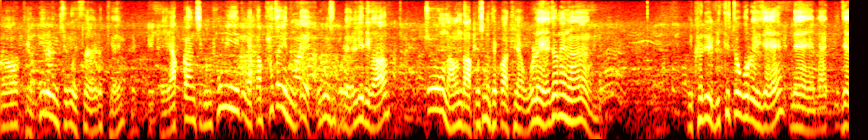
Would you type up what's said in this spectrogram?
이렇게 띠를 좀 주고 있어요. 이렇게 예, 약간 지금 홈이 좀 약간 파져 있는데 이런 식으로 LED가 쭉 나온다 보시면 될 것 같아요. 원래 예전에는 이 그릴 밑에 쪽으로 이제 네 나- 이제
